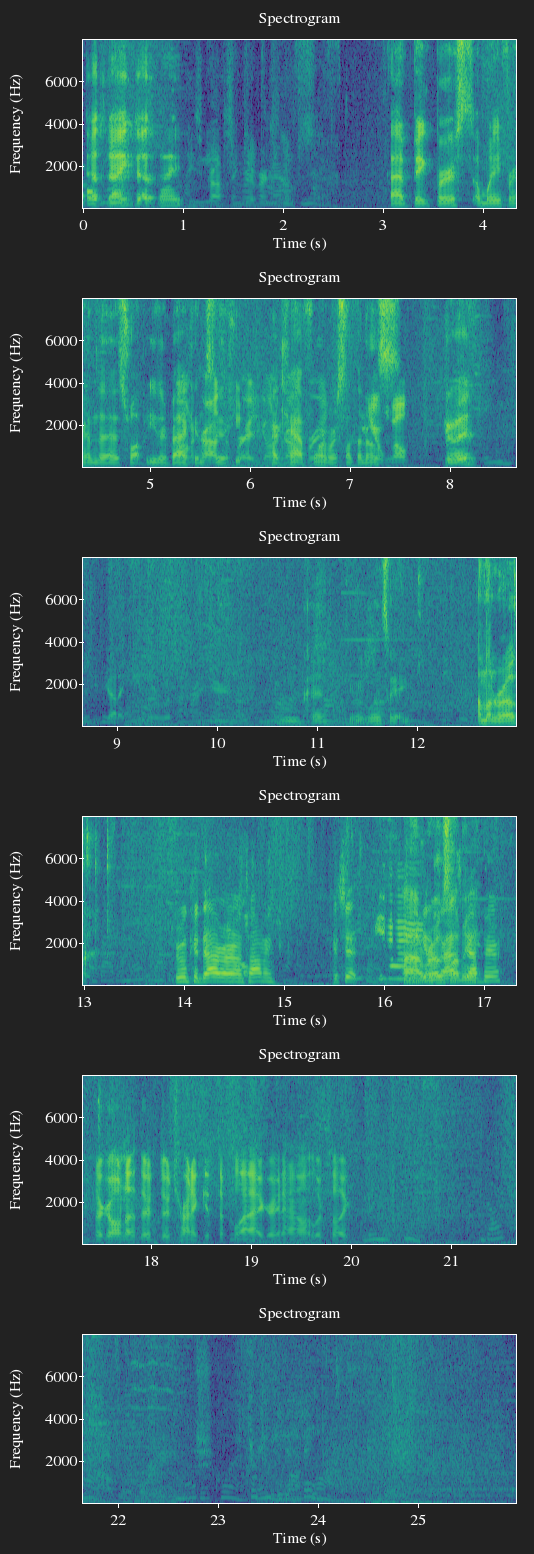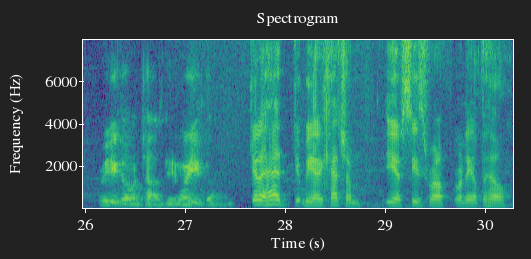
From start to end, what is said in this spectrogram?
Death Knight, Death Knight. He's crossing river now. Uh, big burst. I'm waiting for him to swap either back Going into the bridge, a cat form or something You're else. welcome. Druid. He's got a healer with him right here. Okay, give me one second. I'm on rogue. Drew could die right on Tommy. Good shit. Uh, Get rogue's on me. here. They're going to, they're, they're trying to get the flag right now, it looks like. Where are you going, Top G? Where are you going? Get ahead. Get, we gotta catch him. EFC's run up, running up the hill.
